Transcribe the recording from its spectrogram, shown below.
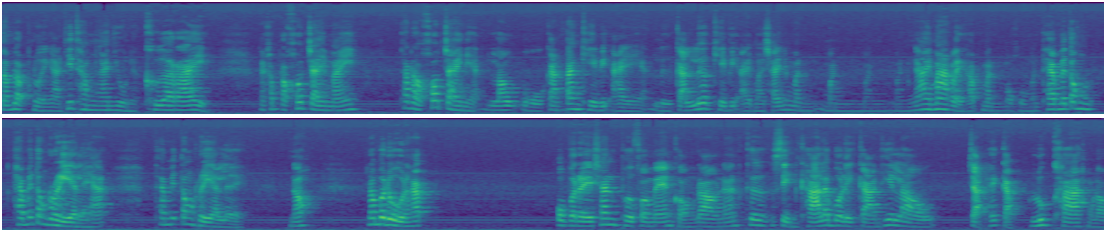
สำหรับหน่วยงานที่ทำงานอยู่เนี่ยคืออะไรนะครับ เราเข้าใจไหม ถ้าเราเข้าใจเนี่ย เราโอ้โห การตั้ง KPI เนี่ยหรือการเลือก KPI มาใช้นี่มันมันมันมันง่ายมากเลยครับ มันโอ้โห มันแทบไม่ต้องแทบไม่ต้องเรียนเลยฮะ แทบไม่ต้องเรียนเลยเนาะ เรามาดูนะครับ operation performance ของเรานั้นคือสินค้าและบริการที่เราจัดให้กับลูกค้าของเรา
